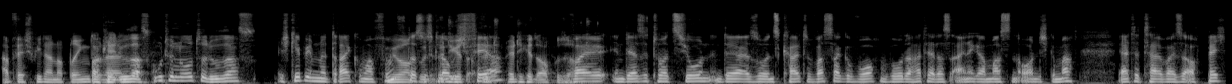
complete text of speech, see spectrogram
Abwehrspieler noch bringt. Okay, oder? du sagst gute Note, du sagst. Ich gebe ihm eine 3,5, Ja, das gut, ist, glaube ich, jetzt- fair. Hätte, hätte ich jetzt auch gesagt. Weil in der Situation, in der er so ins kalte Wasser geworfen wurde, hat er das einigermaßen ordentlich gemacht. Er hatte teilweise auch Pech.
